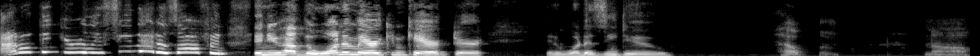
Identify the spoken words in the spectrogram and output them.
I don't think you really see that as often. And you have the one American character, and what does he do? Help them. No,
